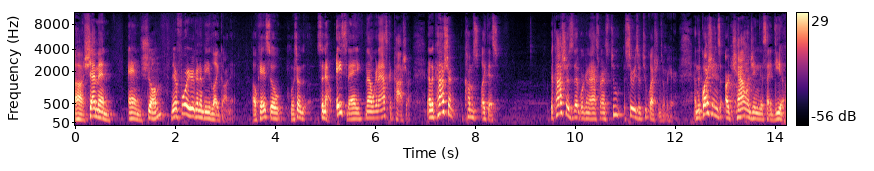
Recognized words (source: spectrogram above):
shemen, and shum. Therefore, you're going to be like on it. Okay, so so now Esvei. Now we're going to ask a kasha. Now the kasha comes like this. The kashas that we're going to ask, ask two, a series of two questions over here, and the questions are challenging this idea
